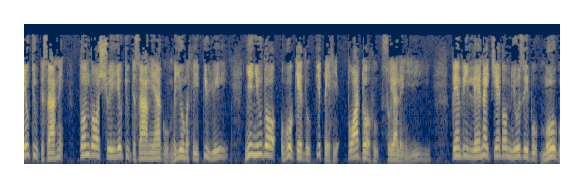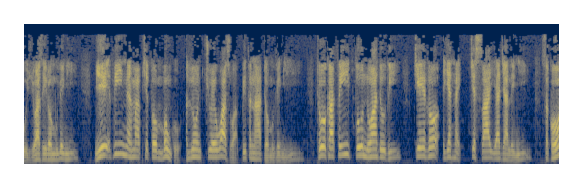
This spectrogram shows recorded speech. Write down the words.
ရုပ်တုတစားနှင့်သွန်းသောရွှေရုပ်တုတစားများကိုမယုံမသိပြု၍ညဉ့်ညူးသောအဝတ်ကဲ့သို့ပြစ်ပယ်လျက်တွားတော့ဟုဆိုရလိမ့်မည်။သင်သည်လေ၌ကျဲသောမျိုးစေ့ဖို့မိုးကိုရွာစေတော်မူလိမ့်မည်။မြေအသီးနှံမှဖြစ်သောမုံကိုအလွန်ကျွယ်ဝစွာပေးသနာတော်မူလိမ့်မည်။ထိုအခါသင်၏သိုးနွားတို့သည်ကျဲသောအရ၌ကျက်စားရကြလိမ့်မည်။စကော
